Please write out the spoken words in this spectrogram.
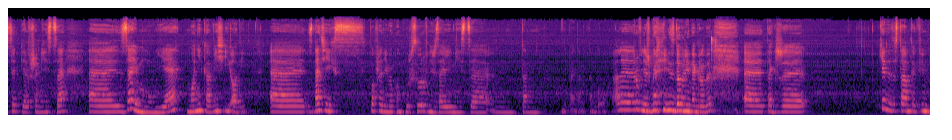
Miejsce, pierwsze miejsce e, zajmuje Monika Wiś i Odi. E, znacie ich z poprzedniego konkursu, również zajęli miejsce mm, tam, nie pamiętam jak tam było, ale również byli, zdobyli nagrody. E, także kiedy dostałam ten film,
